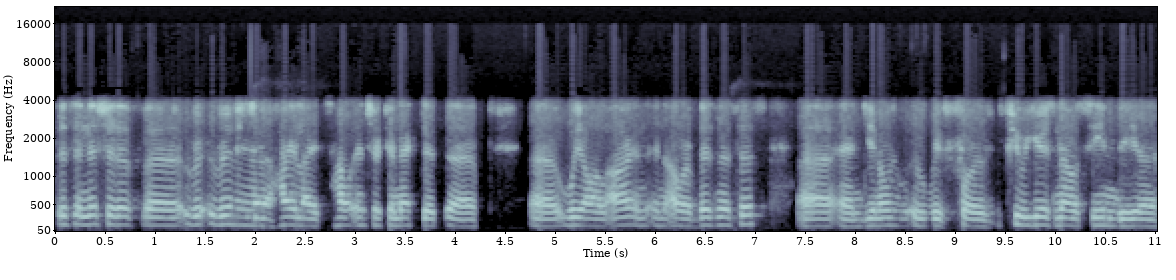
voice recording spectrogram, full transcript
this initiative uh, re- really uh, highlights how interconnected uh, uh, we all are in, in our businesses. Uh, and you know, we've for a few years now seen the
